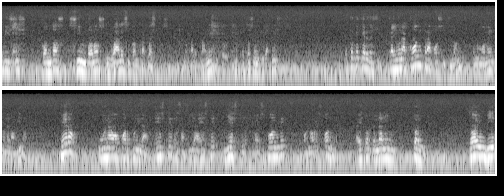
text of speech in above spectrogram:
crisis con dos símbolos iguales y contrapuestos, lo cual es magnífico. Esto significa crisis. ¿Esto qué quiere decir? Que hay una contraposición en un momento de la vida, pero una oportunidad. Este desafía este y este responde o no responde. A esto lo tendrán en Toyn. Toynbee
